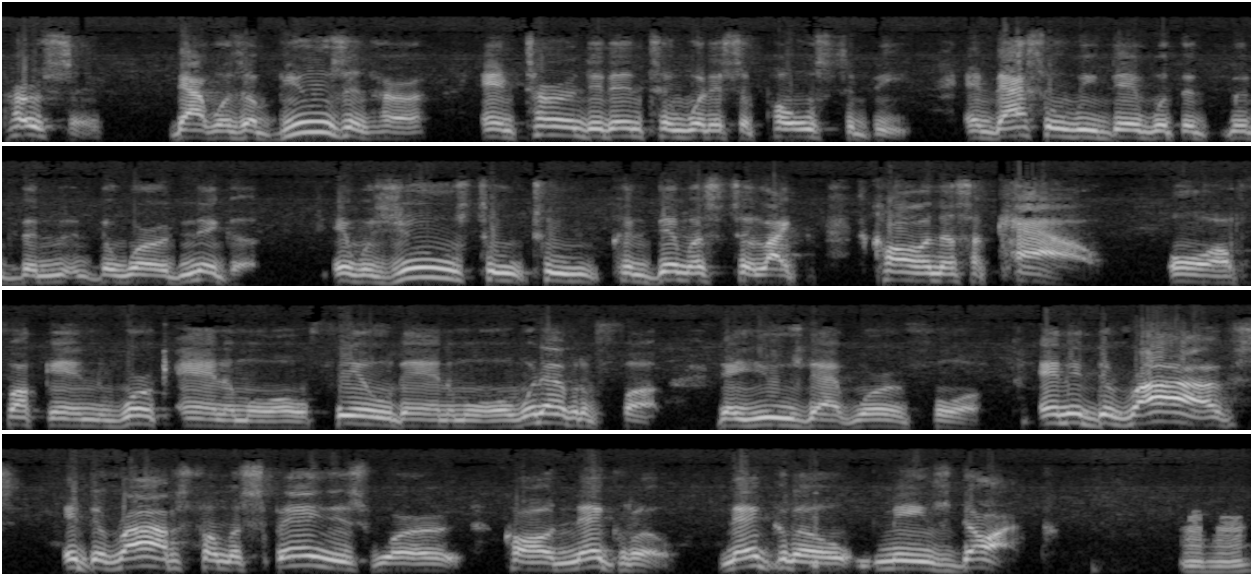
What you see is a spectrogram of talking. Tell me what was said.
person that was abusing her and turned it into what it's supposed to be. And that's what we did with the the, the, the word nigga. It was used to to condemn us to like calling us a cow or a fucking work animal or field animal or whatever the fuck they use that word for. And it derives it derives from a Spanish word called negro. Negro means dark. Mm-hmm.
